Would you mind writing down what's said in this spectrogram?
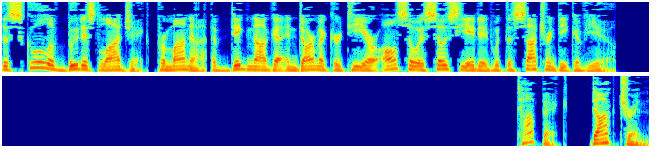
The school of Buddhist logic pramana of Dignaga and Dharmakirti are also associated with the Sautrantika view. Doctrine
